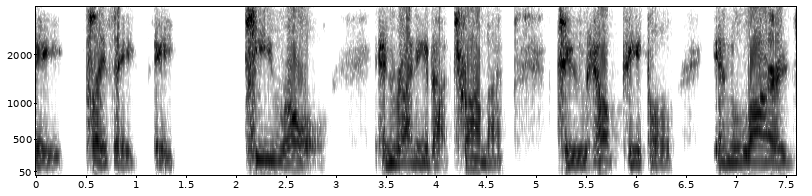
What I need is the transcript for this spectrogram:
a plays a, a key role in writing about trauma to help people enlarge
